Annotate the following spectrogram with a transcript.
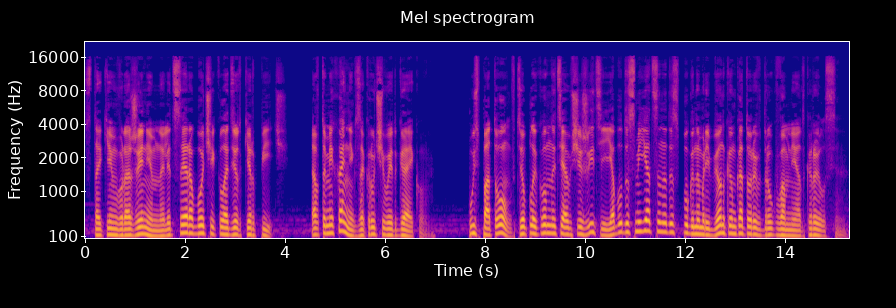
С таким выражением на лице рабочий кладет кирпич. Автомеханик закручивает гайку. Пусть потом, в теплой комнате общежития, я буду смеяться над испуганным ребенком, который вдруг во мне открылся.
